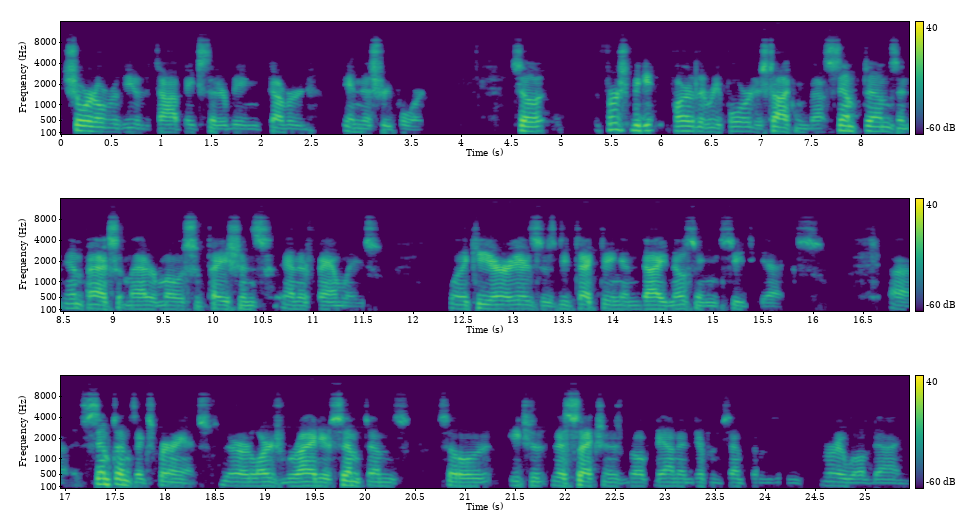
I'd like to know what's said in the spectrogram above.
short overview of the topics that are being covered in this report. So first part of the report is talking about symptoms and impacts that matter most to patients and their families. One of the key areas is detecting and diagnosing CTX. Uh, symptoms experienced. There are a large variety of symptoms so each of this section is broke down in different symptoms and very well done.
